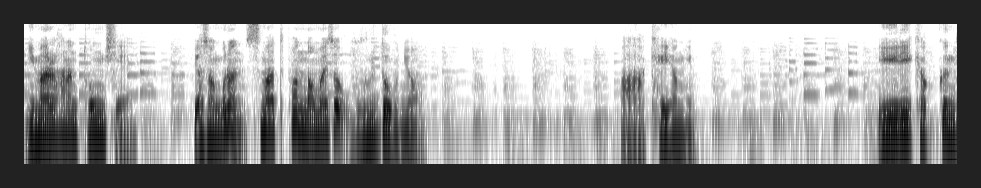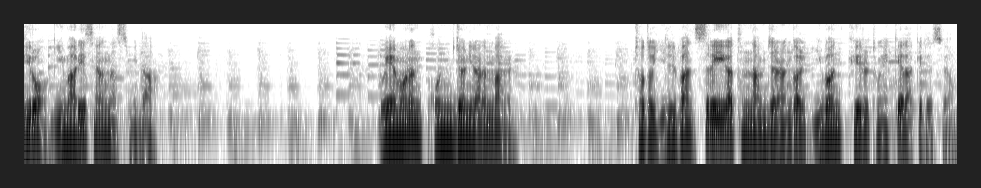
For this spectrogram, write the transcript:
이 말을 하는 동시에 여성분은 스마트폰 너머에서 울더군요. 아, K 형님. 이 일이 겪은 뒤로 이 말이 생각났습니다. 외모는 본전이라는 말을. 저도 일반 쓰레기 같은 남자라는 걸 이번 기회를 통해 깨닫게 됐어요.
